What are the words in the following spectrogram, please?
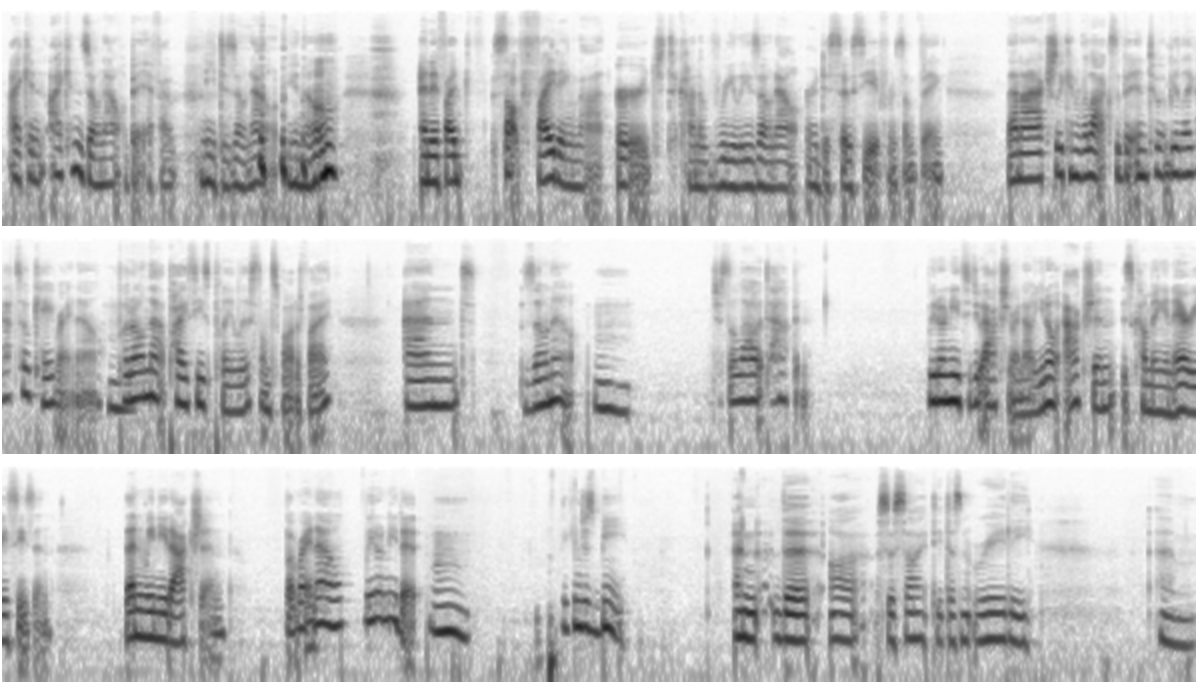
I can I can zone out a bit if I need to zone out, you know?" and if I stop fighting that urge to kind of really zone out or dissociate from something, then I actually can relax a bit into it and be like, that's okay right now. Mm. Put on that Pisces playlist on Spotify and zone out. Mm. Just allow it to happen. We don't need to do action right now. You know, action is coming in Aries season. Then we need action. But right now, we don't need it. Mm. We can just be. And the our society doesn't really um,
